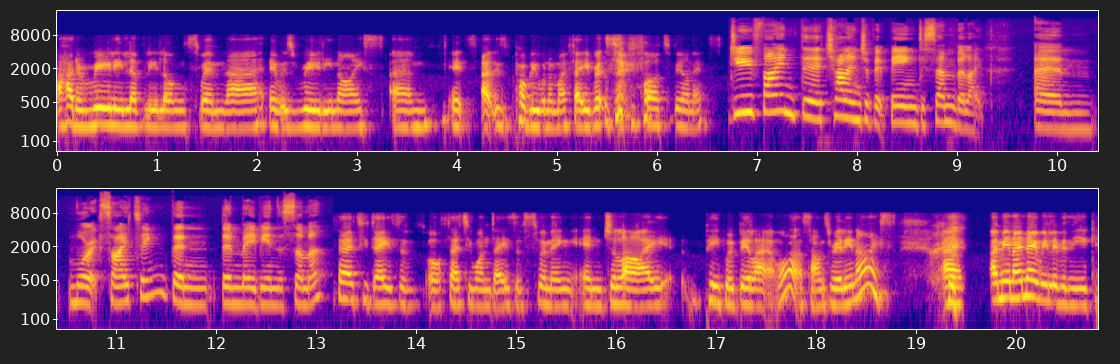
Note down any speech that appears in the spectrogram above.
I had a really lovely long swim there. It was really nice. Um, it's, uh, it's probably one of my favourites so far, to be honest. Do you find the challenge of it being December like um, more exciting than than maybe in the summer? Thirty days of or thirty one days of swimming in July, people would be like, "Well, that sounds really nice." Um, I mean, I know we live in the UK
